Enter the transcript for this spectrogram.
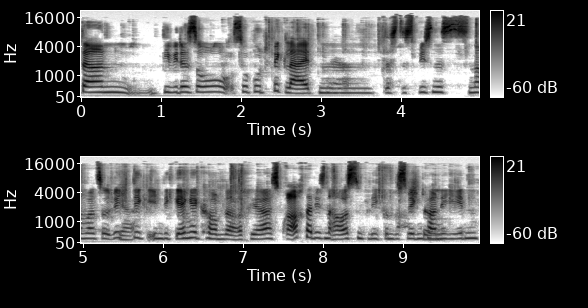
dann die wieder so, so gut begleiten, ja. dass das Business nochmal so richtig ja. in die Gänge kommt auch. Ja. Es braucht da diesen Außenblick und deswegen Stimmt. kann ich jedem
